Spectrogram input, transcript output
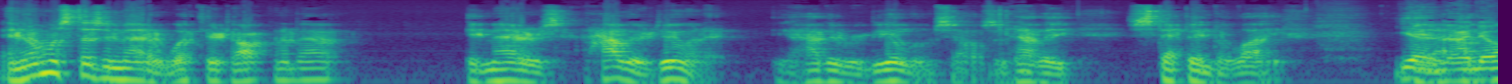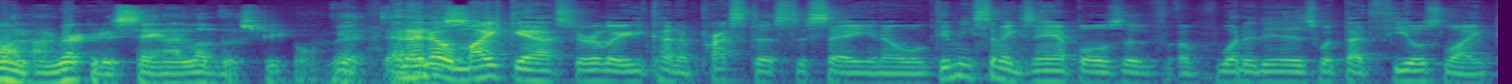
And it almost doesn't matter what they're talking about. It matters how they're doing it, you know, how they reveal themselves, and how they step into life. Yeah, and I I'm know- on, on record is saying I love those people. That- and I know is- Mike asked earlier, he kind of pressed us to say, you know, well, give me some examples of, of what it is, what that feels like.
